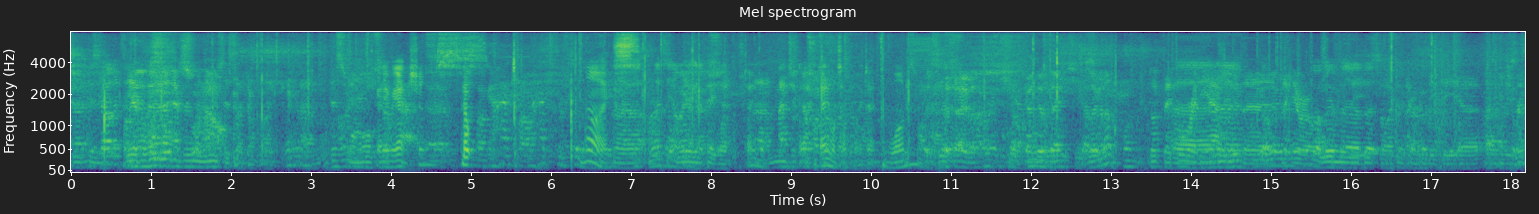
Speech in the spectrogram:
Yeah, the one that everyone uses, I don't like. Um, this one also. Any reactions? Nope. Nice. uh, I'm only going to take one. Don't, magic Flame on top of my deck. One. Look, they've already added the, the hero. Got Loom there, but so I can go with the, uh, uh, music.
